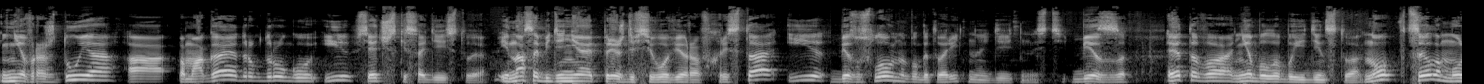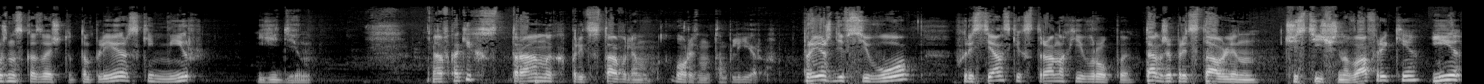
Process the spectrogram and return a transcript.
не враждуя, а помогая друг другу и всячески содействуя. И нас объединяет прежде всего вера в Христа и, безусловно, благотворительная деятельность. Без этого не было бы единства. Но в целом можно сказать, что тамплиерский мир един. А в каких странах представлен орден тамплиеров? Прежде всего в христианских странах Европы. Также представлен частично в Африке и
